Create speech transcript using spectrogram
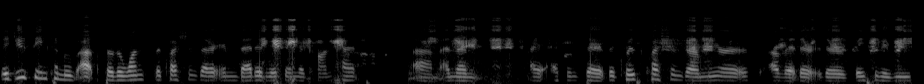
they do seem to move up. So the ones, the questions that are embedded within the content, um, and then I, I think the the quiz questions are mirrors of it. They're they're basically re,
